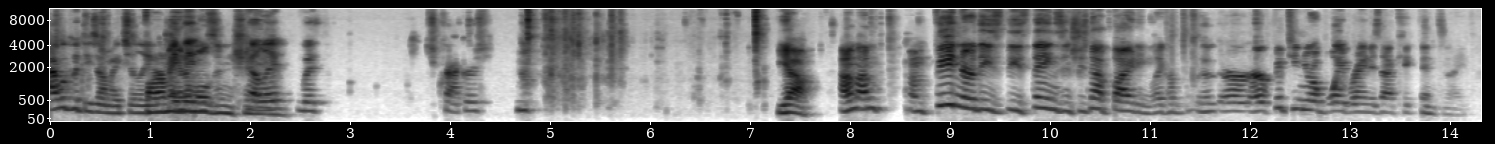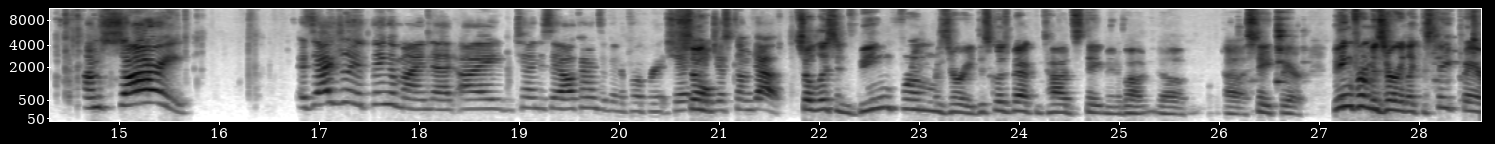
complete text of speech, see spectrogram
I would put these on my chili. Farm and animals and kill shame. it with crackers. Yeah, I'm I'm I'm feeding her these these things and she's not biting. Like her her her 15 year old boy brain is not kicked in tonight. I'm sorry. It's actually a thing of mine that I tend to say all kinds of inappropriate shit. So- it just comes out. So listen, being from Missouri, this goes back to Todd's statement about uh, uh, state fair. Being from Missouri, like the state fair,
